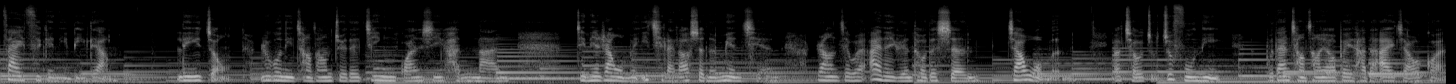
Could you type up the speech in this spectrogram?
再一次给你力量；另一种，如果你常常觉得经营关系很难。今天，让我们一起来到神的面前，让这位爱的源头的神教我们，要求主祝福你。不但常常要被他的爱浇灌，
